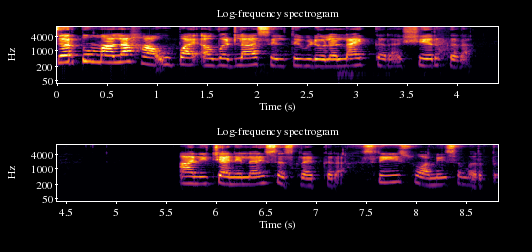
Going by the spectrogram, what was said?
जर तुम्हाला हा उपाय आवडला असेल तर व्हिडिओला लाईक करा शेअर करा आणि चॅनेललाही सबस्क्राईब करा. श्री स्वामी समर्थ.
